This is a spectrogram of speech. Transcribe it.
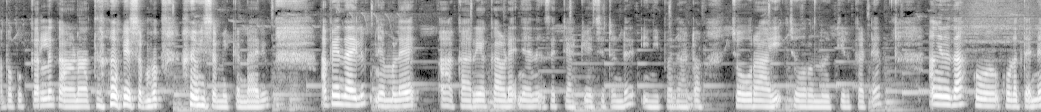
അപ്പോൾ കുക്കറിൽ കാണാത്ത വിഷമം വിഷമിക്കണ്ടാരും അപ്പോൾ എന്തായാലും നമ്മളെ ആ കറിയൊക്കെ അവിടെ ഞാൻ സെറ്റാക്കി വെച്ചിട്ടുണ്ട്. ഇനിയിപ്പോൾ അതാട്ടോ ചോറായി ചോറൊന്ന് ഊറ്റിയെടുക്കട്ടെ. അങ്ങനെ ഇതാ കൂടെ തന്നെ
